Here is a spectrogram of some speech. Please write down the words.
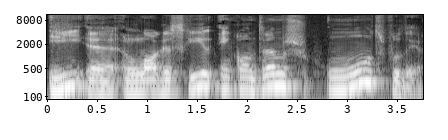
E eh, logo a seguir encontramos um outro poder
